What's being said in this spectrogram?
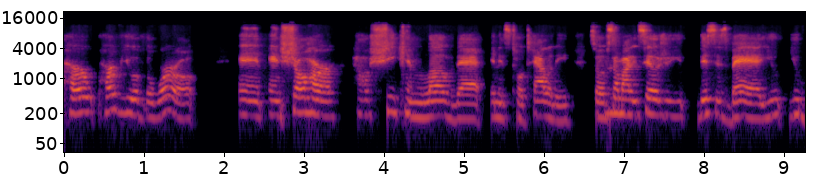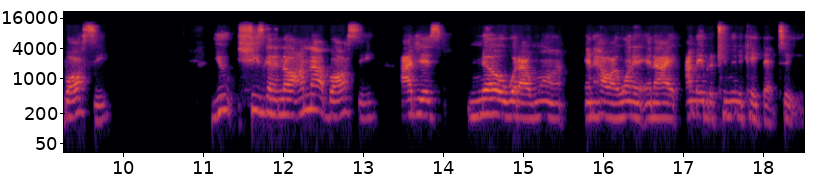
her her view of the world, and and show her how she can love that in its totality. So if mm-hmm. somebody tells you this is bad, you you bossy, you she's gonna know I'm not bossy. I just know what I want and how I want it, and I I'm able to communicate that to you.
